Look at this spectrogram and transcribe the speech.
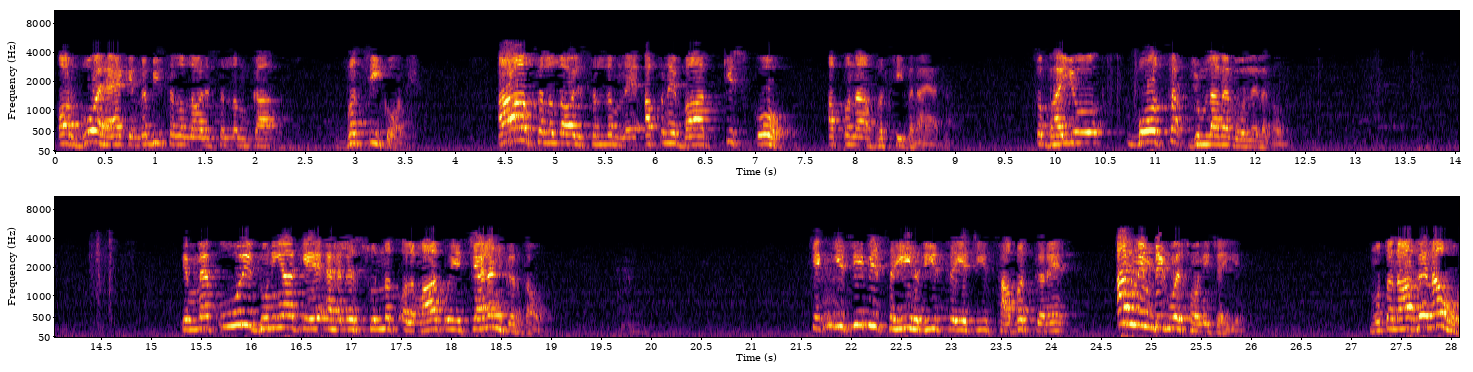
اور وہ ہے کہ نبی صلی اللہ علیہ وسلم کا وسیع کون ہے؟ آپ صلی اللہ علیہ وسلم نے اپنے بعد کس کو اپنا وسیع بنایا تھا؟ تو بھائیوں بہت سخت جملہ میں بولنے لگا ہوں۔ کہ میں پوری دنیا کے اہل سنت علماء کو یہ چیلنج کرتا ہوں کہ کسی بھی صحیح حدیث سے یہ چیز ثابت کریں انمبیگوس ہونی چاہیے۔ متنازع نہ ہو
